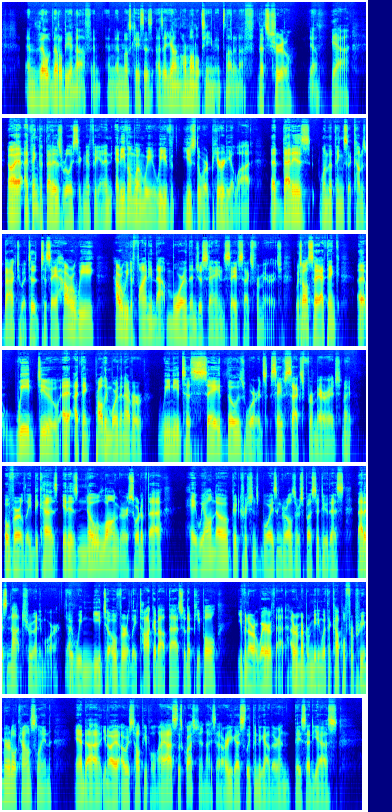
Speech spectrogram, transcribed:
and they'll that'll be enough. And and in most cases, as a young hormonal teen, it's not enough. That's true. Yeah. Yeah. No, I, I think that that is really significant. And, and even when we, we've used the word purity a lot, that, that is one of the things that comes back to it to, to say, how are we, how are we defining that more than just saying safe sex for marriage, which Right. I'll say, I think uh, we do, I, I think probably more than ever, we need to say those words, save sex for marriage Right. Overtly because it is no longer sort of the hey we all know good christians boys and girls are supposed to do this. That is not true anymore. Yeah. we need to overtly talk about that so that people even are aware of that. I remember meeting with a couple for premarital counseling and uh, you know I, I always tell people i asked this question. I said are you guys sleeping together? And they said yes.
